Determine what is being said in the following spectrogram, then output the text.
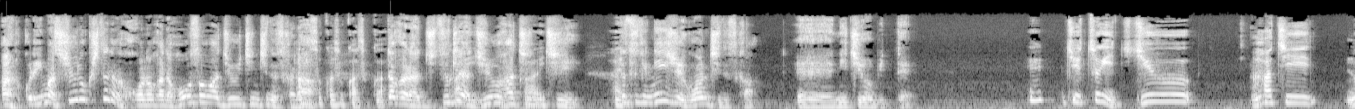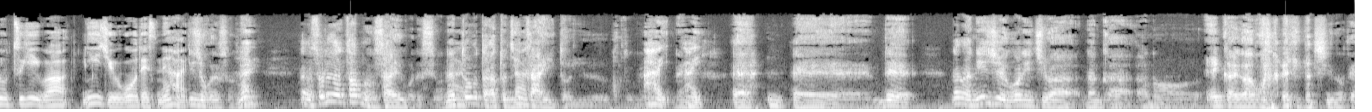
あ、これ今収録してるのが9日で放送は11日ですから。あ、そっかそっかそっか。だから次は18日。はいで、次25日ですか？えー、日曜日って。え、じゃ、次、18の次は25ですね。はい。25ですよね。はいだからそれが多分最後ですよね。はいということはあとじゃあ2回ということになはい。はい。えーうんえーで、なんか25日はなんか、あの、宴会が行われるらしいので、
